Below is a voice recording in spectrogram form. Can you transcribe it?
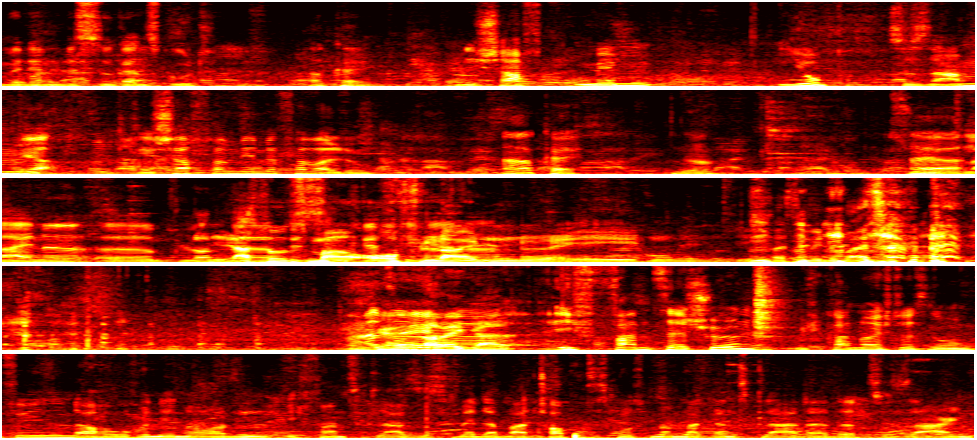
Mit dem bist du ganz gut. Okay. schafft, die schafft mit dem Jupp zusammen. Ja, die schafft bei mir in der Verwaltung. Ah, okay. So eine kleine, äh, blonde. Lass uns mal offline reden. Ich weiß nicht, wie du meinst. Also, aber äh, egal. Ich fand es sehr schön. Ich kann euch das nur empfehlen, da hoch in den Norden. Ich fand es klasse, das Wetter war top, das muss man mal ganz klar da, dazu sagen.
